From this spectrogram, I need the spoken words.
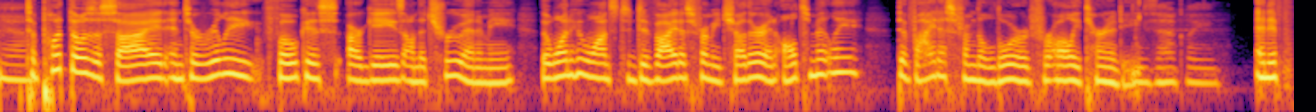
Yeah. to put those aside and to really focus our gaze on the true enemy, the one who wants to divide us from each other and ultimately divide us from the Lord for all eternity. exactly. And if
